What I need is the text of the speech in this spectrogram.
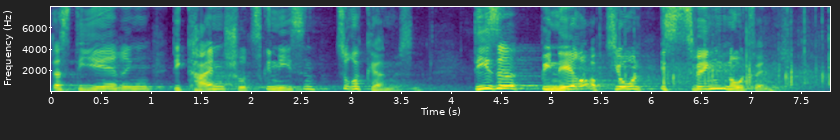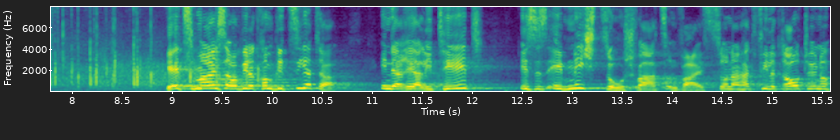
dass diejenigen, die keinen Schutz genießen, zurückkehren müssen. Diese binäre Option ist zwingend notwendig. Jetzt mache ich es aber wieder komplizierter. In der Realität ist es eben nicht so schwarz und weiß, sondern hat viele Grautöne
